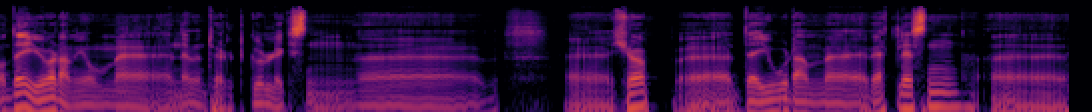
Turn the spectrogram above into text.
Og det gjør de jo med en eventuelt Gulliksen. Eh, kjøp. Eh, det gjorde de med Vetlesen. Eh,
